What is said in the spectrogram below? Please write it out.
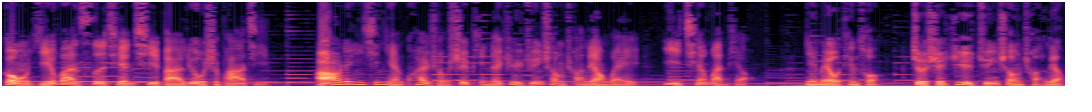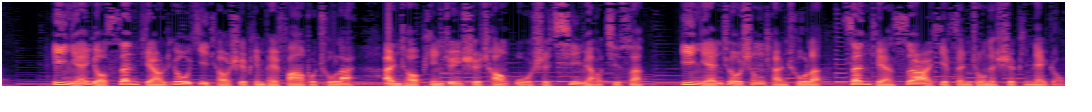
共一万四千七百六十八集；而二零一七年，快手视频的日均上传量为一千万条。你没有听错，这是日均上传量，一年有三点六亿条视频被发布出来，按照平均时长五十七秒计算。一年就生产出了三点四二亿分钟的视频内容，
